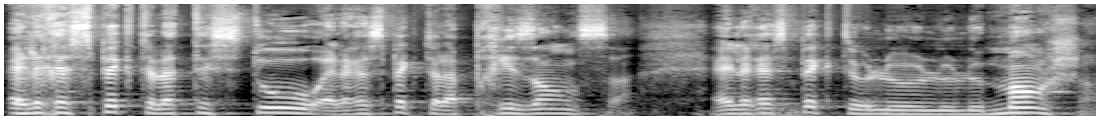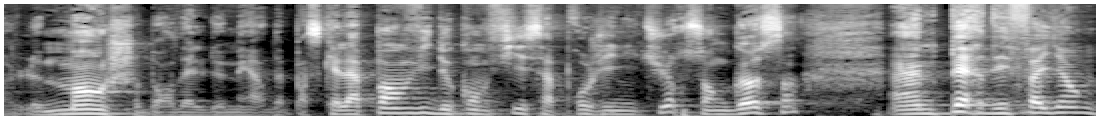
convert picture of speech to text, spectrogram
elle respecte la testo, elle respecte la présence, elle respecte le, le manche, le manche, bordel de merde. Parce qu'elle n'a pas envie de confier sa progéniture, son gosse, à un père défaillant.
